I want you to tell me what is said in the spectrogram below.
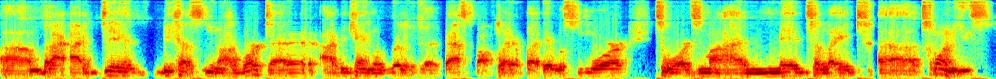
Um, but I, I, did because you know I worked at it. I became a really good basketball player, but it was more towards my mid to late uh, twenties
